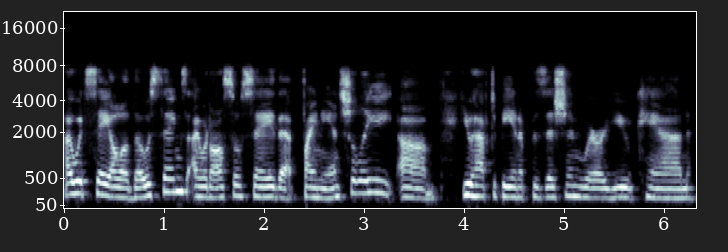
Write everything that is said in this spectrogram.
I would say all of those things. I would also say that financially, um, you have to be in a position where you can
